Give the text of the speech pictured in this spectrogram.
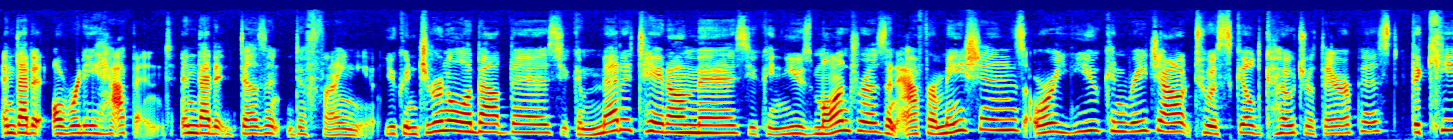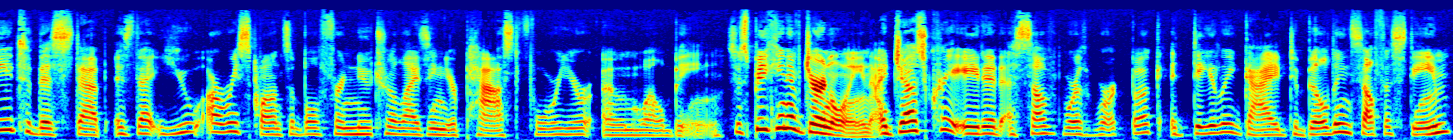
and that it already happened and that it doesn't define you. You can journal about this, you can meditate on this, you can use mantras and affirmations, or you can reach out to a skilled coach or therapist. The key to this step is that you are responsible for neutralizing your past for your own well being. So, speaking of journaling, I just created a self worth workbook, a daily guide to building self esteem.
